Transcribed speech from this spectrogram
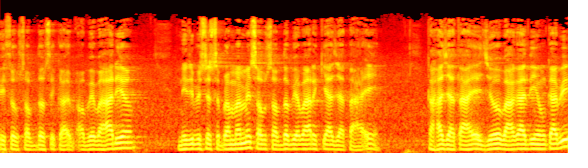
इस सब शब्दों से अव्यवहार्य, निर्विशेष ब्रह्म में सब शब्द व्यवहार किया जाता है। कहा जाता है जो वागादियों का भी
